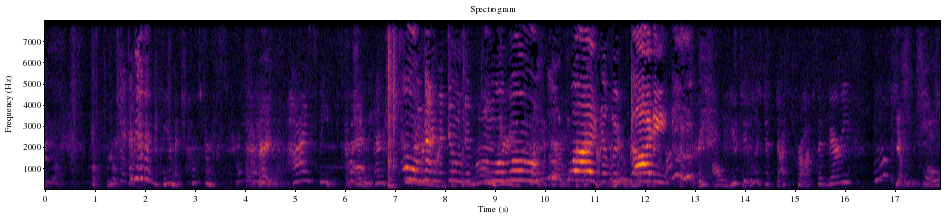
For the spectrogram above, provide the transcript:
wheel. Oh, really? Vehement comes from extreme Hey! high speeds, pushing the engine to Oh, the red line for long periods of time. Why, You, Daddy? all you do is just dust props at very low Yep, slow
